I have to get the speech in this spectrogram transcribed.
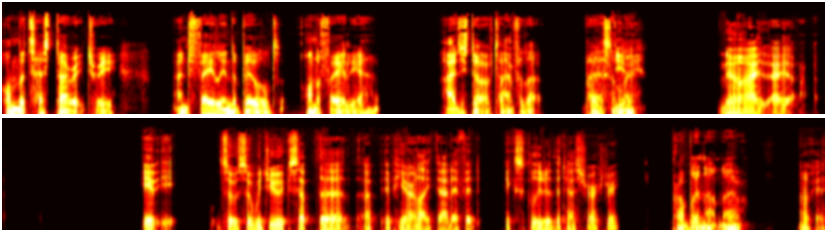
on the test directory and failing the build on a failure. I just don't have time for that, personally. Yeah. No, I, I it- so, so would you accept the a, a PR like that if it excluded the test directory? Probably not. No, Okay.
